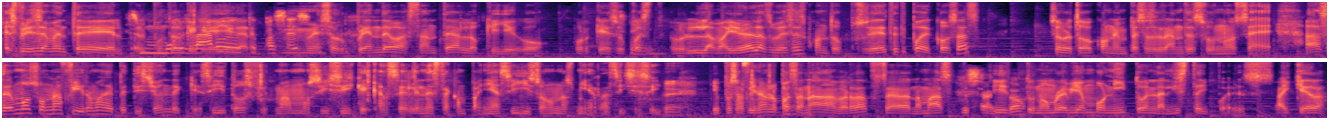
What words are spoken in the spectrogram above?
Es precisamente el, Es el punto al que quería llegar. que. Me sorprende bastante a lo que llegó, porque supuesto, la mayoría de las veces cuando sucede este tipo de cosas, sobre todo con empresas grandes, uno se hacemos una firma de petición de que sí, todos firmamos, sí, sí, que cancelen esta campaña, sí, son unas mierdas, sí, sí, sí. Sí. Y pues al final no pasa nada, ¿verdad? O sea, nomás y tu nombre bien bonito en la lista y pues ahí queda.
